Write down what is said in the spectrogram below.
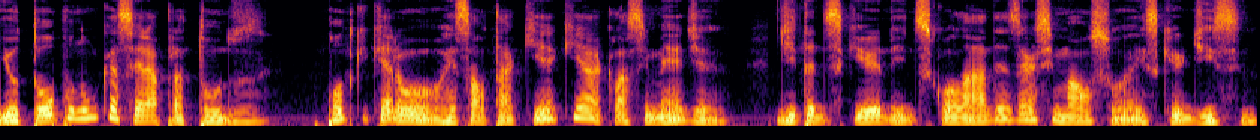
E o topo nunca será para todos. O ponto que quero ressaltar aqui é que a classe média, dita de esquerda e descolada, exerce mal sua esquerdice.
